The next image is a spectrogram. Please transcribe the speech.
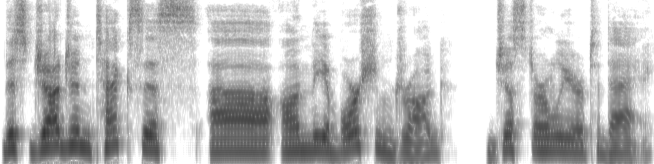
this judge in texas uh on the abortion drug just earlier today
